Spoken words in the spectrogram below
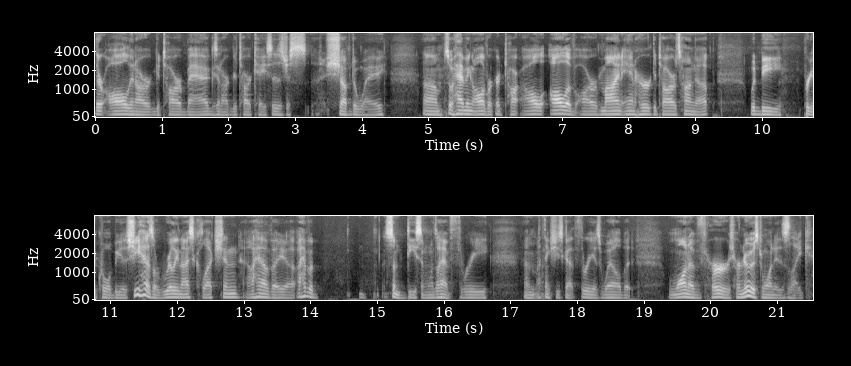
they're all in our guitar bags and our guitar cases, just shoved away. Um, so having all of our guitar, all all of our mine and her guitars hung up would be pretty cool because she has a really nice collection. I have a uh, I have a some decent ones. I have three. Um, I think she's got three as well, but one of hers, her newest one, is like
